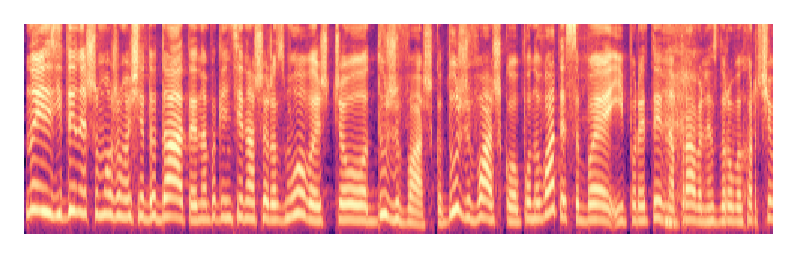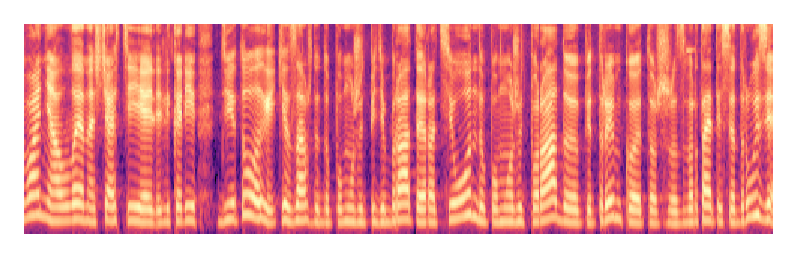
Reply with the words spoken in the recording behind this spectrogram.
Ну і єдине, що можемо ще додати наприкінці нашої розмови, що дуже важко, дуже важко опанувати себе і перейти на правильне здорове харчування. Але на щастя, є лікарі-дієтологи, які завжди допоможуть підібрати раціон, допоможуть порадою, підтримкою. Тож звертайтеся, друзі.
